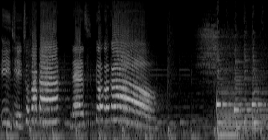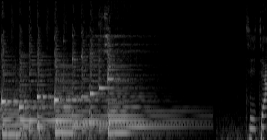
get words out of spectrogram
一起出发吧！Let's go go go！即将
